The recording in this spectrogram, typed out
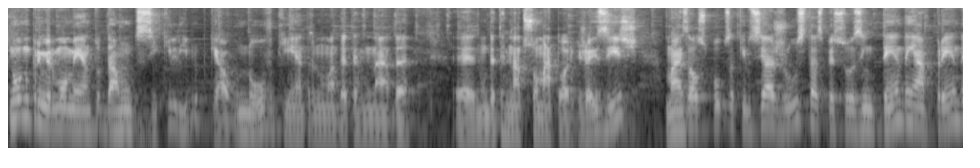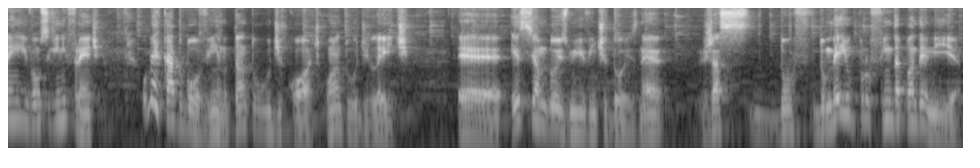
No, no, primeiro momento dá um desequilíbrio, porque é algo novo que entra numa determinada é, num determinado somatório que já existe, mas aos poucos aquilo se ajusta, as pessoas entendem, aprendem e vão seguindo em frente. O mercado bovino, tanto o de corte quanto o de leite, é, esse ano 2022, né, já do, do meio para o fim da pandemia,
